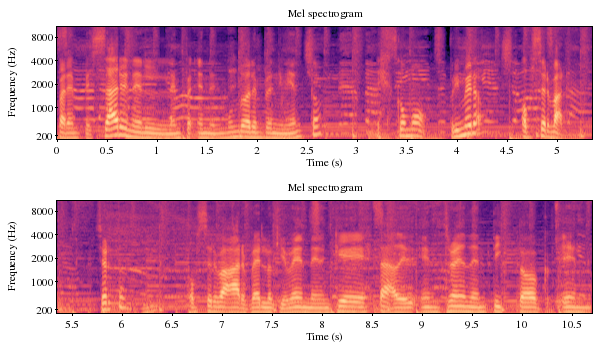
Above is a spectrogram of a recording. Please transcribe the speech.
Para empezar en el, en el mundo del emprendimiento es como, primero, observar, ¿cierto? Observar, ver lo que venden, qué está en trend en TikTok, en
